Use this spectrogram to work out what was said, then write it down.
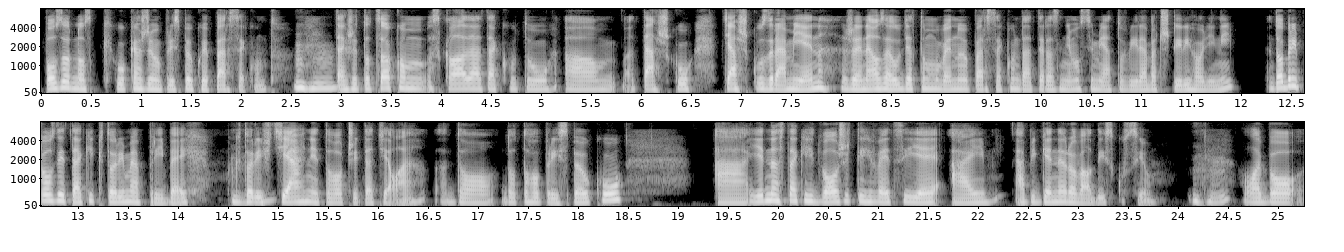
pozornosť ku každému príspevku je pár sekúnd. Mm-hmm. Takže to celkom skladá takú tú um, tašku, ťažku z ramien, že naozaj ľudia tomu venujú pár sekúnd a teraz nemusím ja to vyrábať 4 hodiny. Dobrý post je taký, ktorý má príbeh, mm-hmm. ktorý vtiahne toho čitateľa do, do toho príspevku. A jedna z takých dôležitých vecí je aj, aby generoval diskusiu. Uh-huh. Lebo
